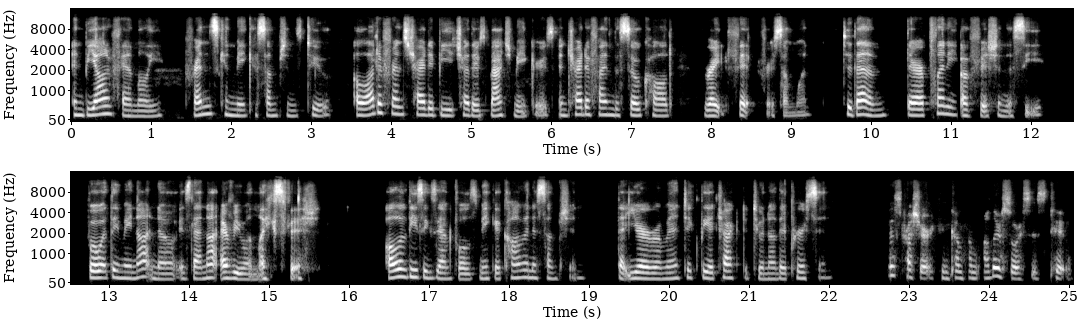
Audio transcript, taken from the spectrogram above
And beyond family, friends can make assumptions too. A lot of friends try to be each other's matchmakers and try to find the so called right fit for someone. To them, there are plenty of fish in the sea. But what they may not know is that not everyone likes fish. All of these examples make a common assumption that you are romantically attracted to another person. This pressure can come from other sources too.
